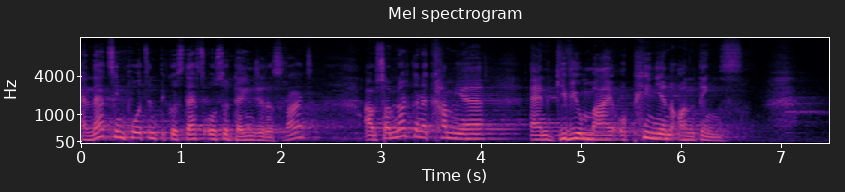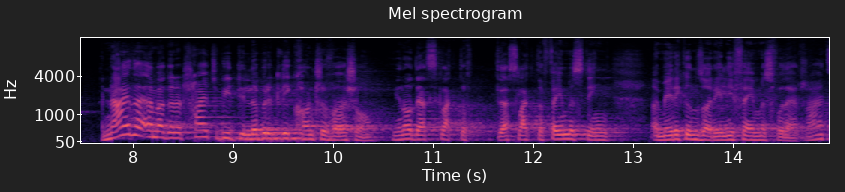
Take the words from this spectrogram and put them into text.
And that's important because that's also dangerous, right? Um, so I'm not going to come here and give you my opinion on things. Neither am I going to try to be deliberately controversial. You know, that's like the, that's like the famous thing. Americans are really famous for that, right?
